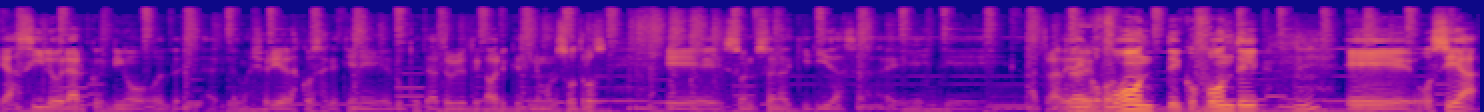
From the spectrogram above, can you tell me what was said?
y así lograr, digo, la, la mayoría de las cosas que tiene el Grupo Teatro Biblioteca que tenemos nosotros eh, son, son adquiridas este, a través de, de Cofon- de Cofonte. Eh, o sea,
